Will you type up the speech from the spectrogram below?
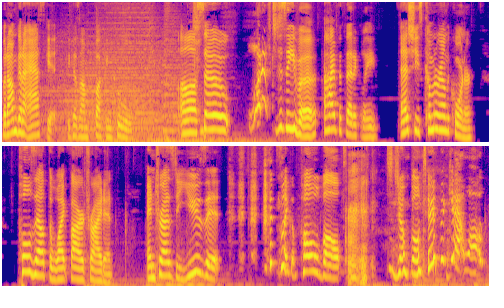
But I'm gonna ask it because I'm fucking cool. Uh, so what if Jaziva, hypothetically, as she's coming around the corner, pulls out the Whitefire Trident and tries to use it as like a pole vault to jump onto the catwalk?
